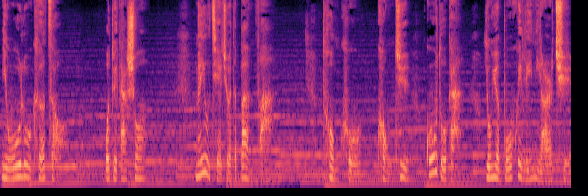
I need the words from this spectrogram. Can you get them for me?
你无路可走。我对他说：“没有解决的办法，痛苦、恐惧、孤独感永远不会离你而去，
